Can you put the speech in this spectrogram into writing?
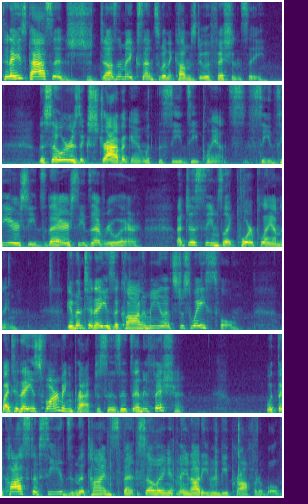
Today's passage doesn't make sense when it comes to efficiency. The sower is extravagant with the seeds he plants. Seeds here, seeds there, seeds everywhere. That just seems like poor planning. Given today's economy, that's just wasteful. By today's farming practices, it's inefficient. With the cost of seeds and the time spent sowing, it may not even be profitable.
